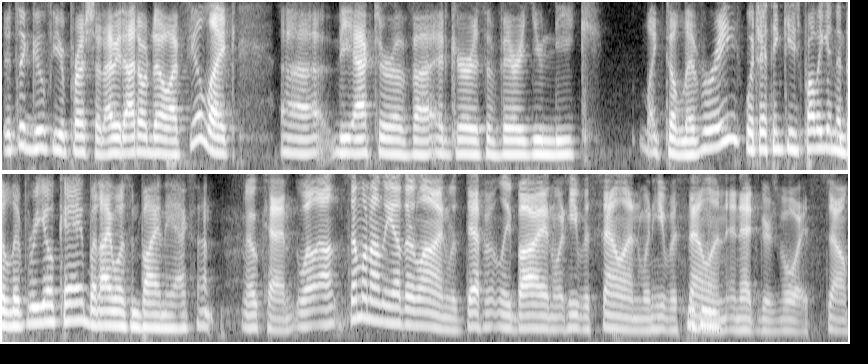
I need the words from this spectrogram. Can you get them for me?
It's a goofy impression. I mean, I don't know. I feel like uh, the actor of uh, Edgar is a very unique like delivery, which I think he's probably getting the delivery okay, but I wasn't buying the accent. Okay. Well, uh, someone on the other line was definitely buying what he was selling when he was selling in Edgar's voice. So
